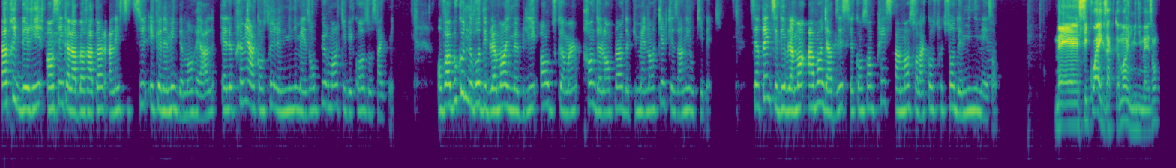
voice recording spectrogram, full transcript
Patrick Derry, ancien collaborateur à l'Institut économique de Montréal, est le premier à construire une mini-maison purement québécoise au Saguenay. On voit beaucoup de nouveaux développements immobiliers hors du commun prendre de l'ampleur depuis maintenant quelques années au Québec. Certains de ces développements avant-gardistes se concentrent principalement sur la construction de mini-maisons. Mais c'est quoi exactement une mini-maison?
